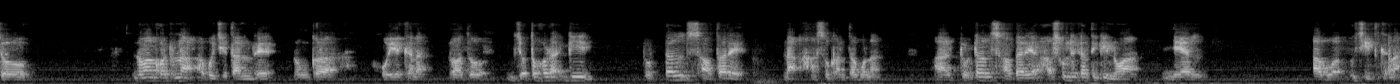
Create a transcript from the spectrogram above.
ᱛᱚ ᱱᱚᱣᱟ ᱜᱷᱚᱴᱚᱱᱟ ᱟᱵᱚ ᱪᱮᱛᱟᱱ ᱨᱮ ᱱᱚᱝᱠᱟ ᱦᱩᱭ ᱟᱠᱟᱱᱟ ᱱᱚᱣᱟ ᱫᱚ ᱡᱚᱛᱚ ᱦᱚᱲᱟᱜ ᱜᱮ ᱴᱳᱴᱟᱞ ᱥᱟᱶᱛᱟ ᱨᱮ ᱱᱟᱜ ᱦᱟᱹᱥᱩ ᱠᱟᱱ ᱛᱟᱵᱚᱱᱟ ᱟᱨ ᱴᱳᱴᱟᱞ ᱥᱟᱶᱛᱟ ᱨᱮᱭᱟᱜ ᱦᱟᱹᱥᱩ ᱞᱮᱠᱟ ᱛᱮᱜᱮ ᱱᱚᱣᱟ ᱧᱮᱞ ᱟᱵᱚᱣᱟᱜ ᱩᱪᱤᱛ ᱠᱟᱱᱟ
